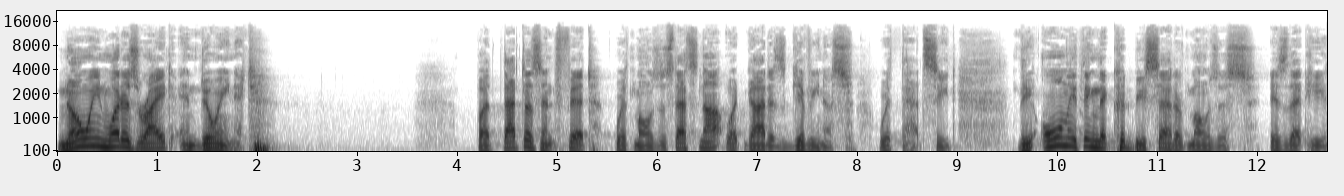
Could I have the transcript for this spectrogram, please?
knowing what is right and doing it. But that doesn't fit with Moses. That's not what God is giving us with that seed. The only thing that could be said of Moses is that he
